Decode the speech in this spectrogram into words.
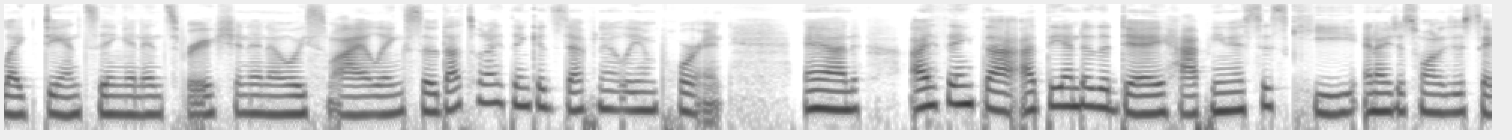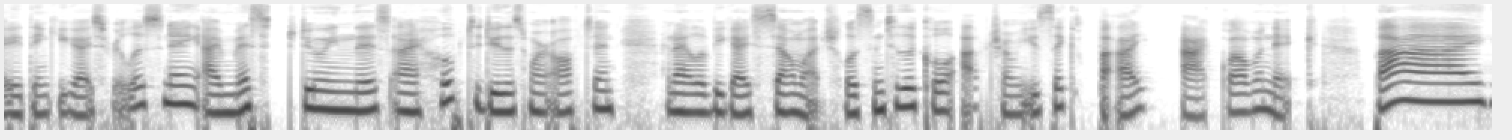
like dancing and inspiration and always smiling. So that's what I think is definitely important. And I think that at the end of the day, happiness is key. And I just wanted to say thank you guys for listening. I missed doing this and I hope to do this more often. And I love you guys so much. Listen to the cool outro music by Aqua Nick. Bye.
